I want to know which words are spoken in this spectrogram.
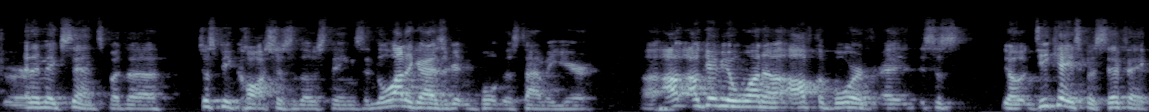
sure. and it makes sense. But uh, just be cautious of those things. And a lot of guys are getting pulled this time of year. Uh, I'll, I'll give you one uh, off the board. Uh, this is you know DK specific.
